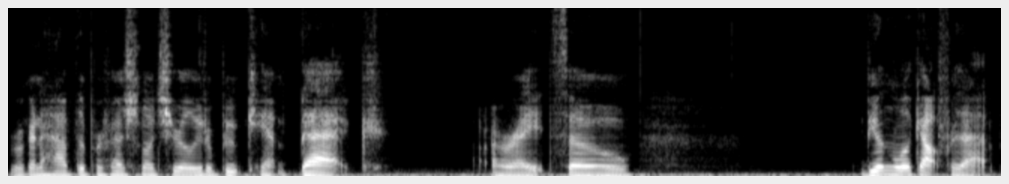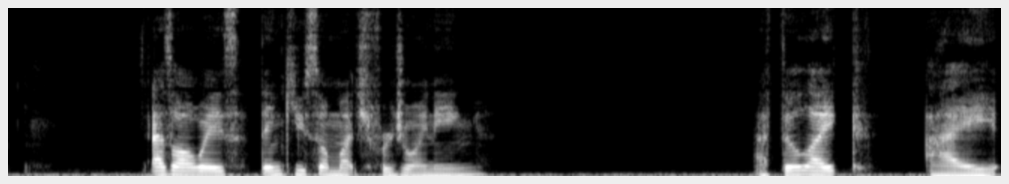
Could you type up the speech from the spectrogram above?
We're going to have the professional cheerleader boot camp back. All right. So be on the lookout for that. As always, thank you so much for joining. I feel like I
